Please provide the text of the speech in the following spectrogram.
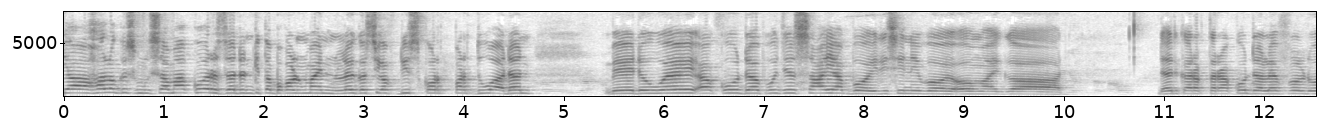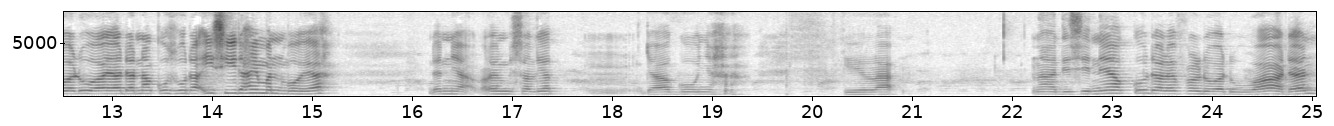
Ya, halo guys, bersama aku Reza dan kita bakal main Legacy of Discord part 2 dan by the way aku udah punya sayap boy di sini boy. Oh my god. Dan karakter aku udah level 22 ya dan aku sudah isi diamond boy ya. Dan ya kalian bisa lihat hmm, jagonya. Gila. Nah, di sini aku udah level 22 dan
